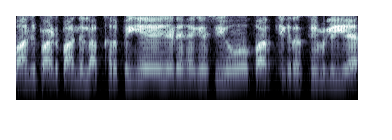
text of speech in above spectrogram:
5.5 ਲੱਖ ਰੁਪਏ ਜਿਹੜੇ ਹੈਗੇ ਸੀ, ਉਹ ਭਾਰਤੀ ਕਰੰਸੀ ਮਿਲੀ ਹੈ।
